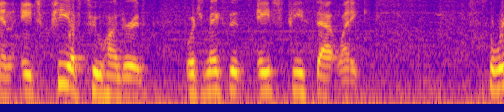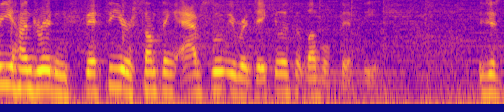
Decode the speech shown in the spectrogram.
an HP of 200, which makes it HP stat like 350 or something absolutely ridiculous at level 50. It's just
